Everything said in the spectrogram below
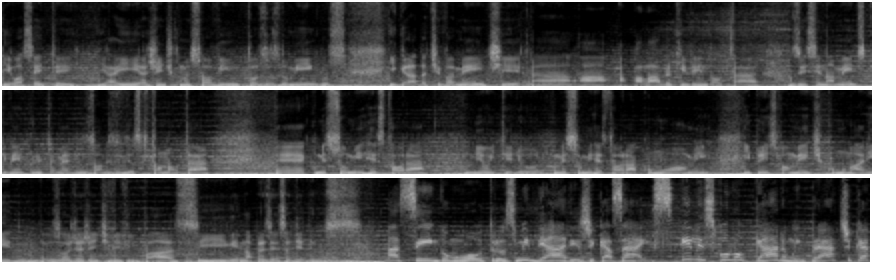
e eu aceitei. E aí a gente começou a vir todos os domingos e gradativamente a, a, a palavra que vem do altar, os ensinamentos que vêm por intermédio dos homens de Deus que estão no altar, é, começou a me restaurar o meu interior, começou a me restaurar como homem e principalmente como marido. Deus, hoje a gente vive em paz e na presença de Deus. Assim como outros milhares de casais, eles colocaram em prática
